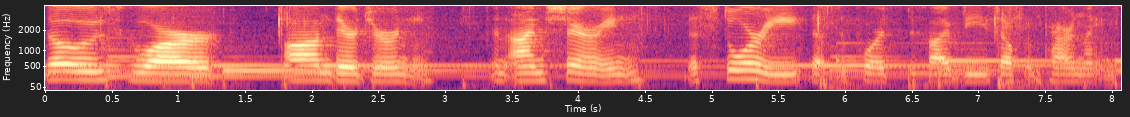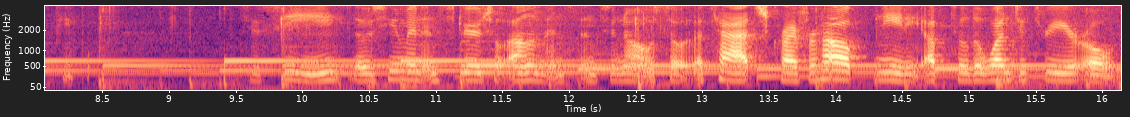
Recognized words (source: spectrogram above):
those who are on their journey. And I'm sharing the story that supports the 5D self empowered enlightened people to see those human and spiritual elements and to know. So, attach, cry for help, needy, up till the one to three year old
